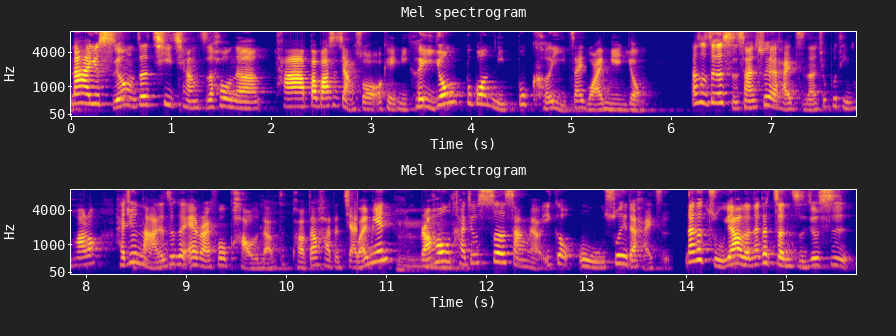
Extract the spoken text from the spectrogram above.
那他就使用了这气枪之后呢，他爸爸是讲说，OK，你可以用，不过你不可以在外面用。但是这个十三岁的孩子呢就不听话咯，他就拿着这个 air rifle 跑了跑到他的家外面，然后他就射伤了一个五岁的孩子。那个主要的那个争执就是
